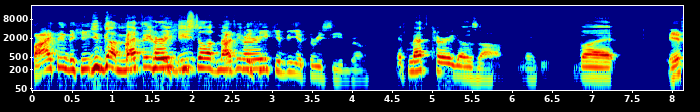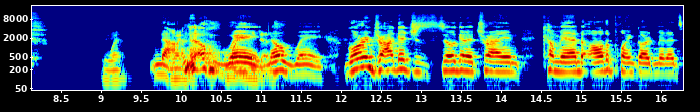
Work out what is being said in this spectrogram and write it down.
But I think the Heat. You've got Meth Curry. Heat, you still have Meth Curry. I think Curry? the Heat could be a three seed, bro. If Meth Curry goes off, maybe. But if when no, when, no way, no way. Goran Dragic is still gonna try and command all the point guard minutes.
